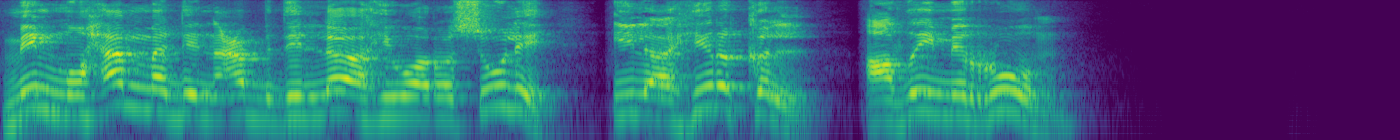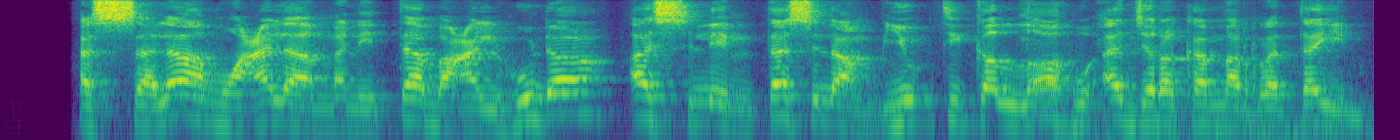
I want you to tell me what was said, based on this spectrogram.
Min Muhammadin abdillahi wa rasulih ila Hirqal azimir Rum. Assalamu ala man ittaba'al huda aslim taslam yu'tikallahu ajraka marratain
